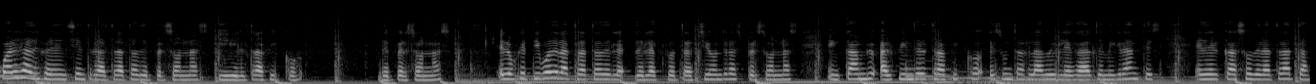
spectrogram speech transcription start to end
¿Cuál es la diferencia entre la trata de personas y el tráfico de personas? El objetivo de la trata de la, explotación de las personas, en cambio, al fin del tráfico es un traslado ilegal de migrantes. En el caso de la trata,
